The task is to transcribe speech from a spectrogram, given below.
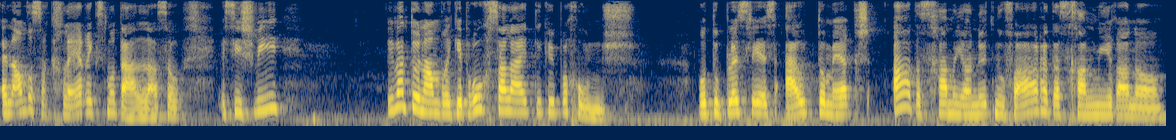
ein anderes Erklärungsmodell. Also, es ist wie, wie wenn du eine andere Gebrauchsanleitung bekommst, wo du plötzlich ein Auto merkst, ah, das kann man ja nicht nur fahren, das kann mir auch noch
